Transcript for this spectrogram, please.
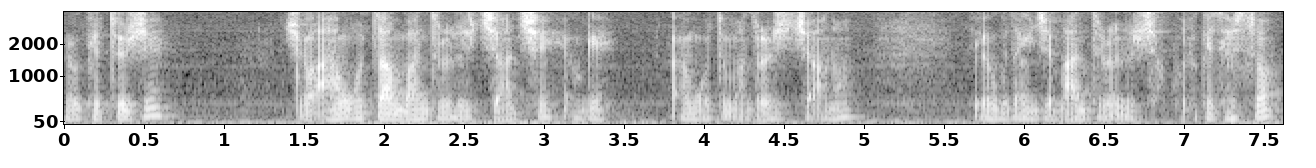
이렇게 뜨지? 지금 아무것도 안 만들어지지 않지? 여기 아무것도 만들어지지 않아? 여기다 이제 만들어 놓자고 이렇게 됐어?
